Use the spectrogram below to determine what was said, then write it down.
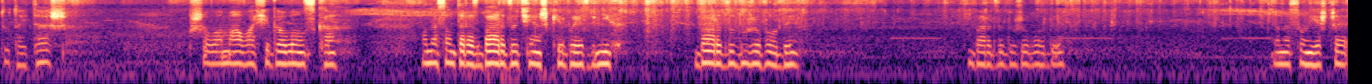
Tutaj też przełamała się gałązka. One są teraz bardzo ciężkie, bo jest w nich bardzo dużo wody. Bardzo dużo wody. One są jeszcze,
